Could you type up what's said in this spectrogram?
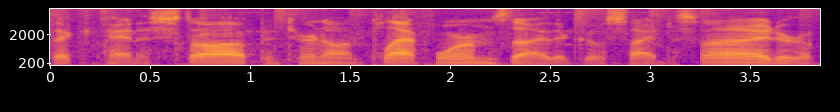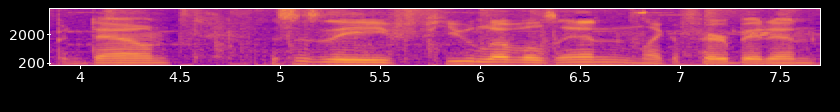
that can kind of stop and turn on platforms that either go side to side or up and down. This is a few levels in, like a fair bit in,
